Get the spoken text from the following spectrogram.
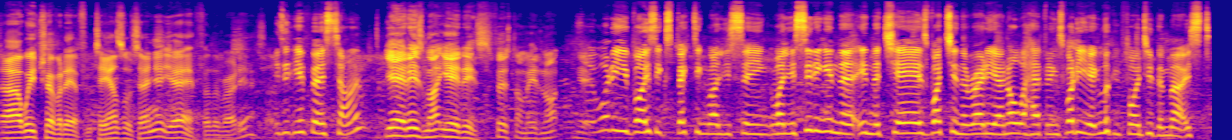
Uh, we've travelled out from Townsville, Tanya, yeah, for the rodeo. Is it your first time? Yeah, it is, mate. Yeah, it is. First time here tonight. Yeah. So what are you boys expecting while you're seeing while you're sitting in the in the chairs watching the rodeo and all the happenings? What are you looking forward to the most?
